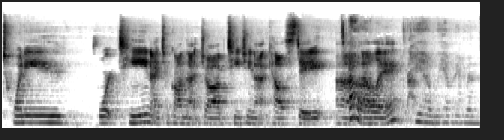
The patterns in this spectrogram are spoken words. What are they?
2014, I took on that job teaching at Cal State, uh, Oh. LA. Oh yeah, we haven't even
